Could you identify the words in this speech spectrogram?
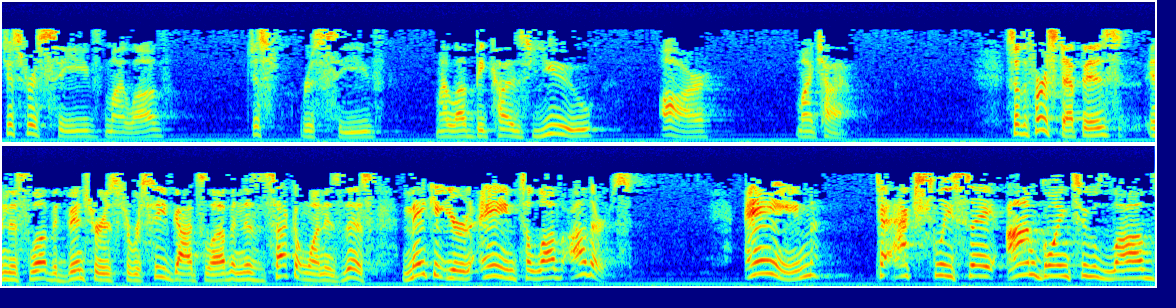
Just receive my love. Just receive my love because you are my child. So the first step is in this love adventure is to receive God's love, and the second one is this: make it your aim to love others. Aim to actually say, I'm going to love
